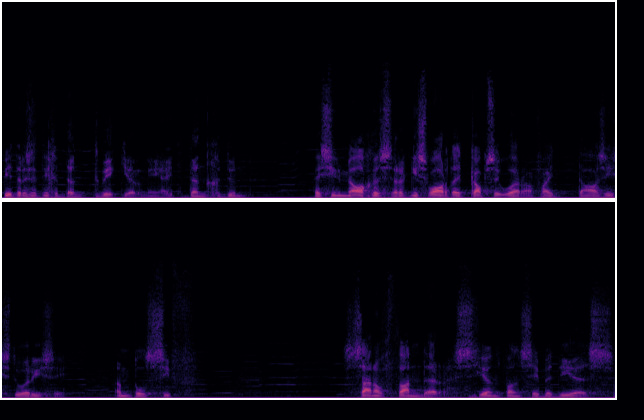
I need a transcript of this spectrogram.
Petrus het nie gedink twee keer nie, hy het 'n ding gedoen. Hy sien Malchus rukkie swaard uit kap sy oor af. Hy daar's die storie sê. Impulsief. Son of thunder, seun van Zebedeus.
